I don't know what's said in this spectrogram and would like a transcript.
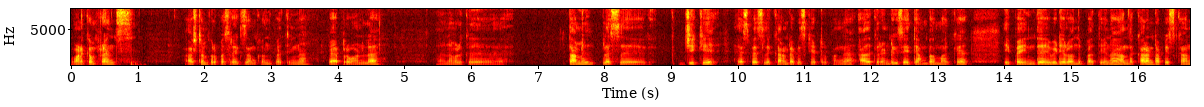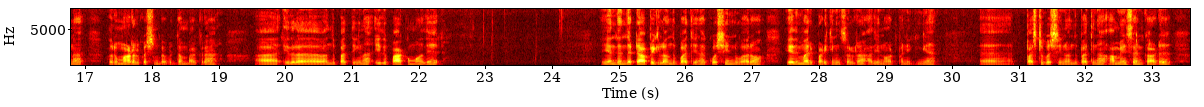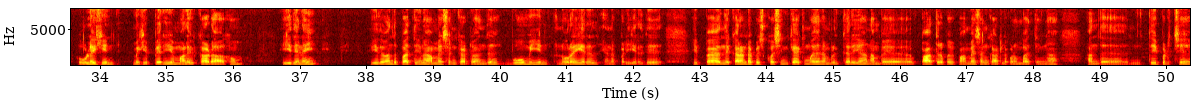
வணக்கம் friends அஸ்டம் professor எக்ஸாமுக்கு வந்து பார்த்திங்கன்னா பேப்பர் ஒனில் நம்மளுக்கு Tamil plus GK especially current affairs கேட்டிருப்பாங்க. அதுக்கு ரெண்டுக்கு சேர்த்து ஐம்பது மார்க்கு இப்போ இந்த வீடியோவில் வந்து பார்த்திங்கன்னா அந்த கரண்ட் அஃபேர்ஸ்க்கான ஒரு மாடல் கொஷின் பேப்பர் தான் பார்க்குறேன் இதில் வந்து பார்த்திங்கன்னா இது பார்க்கும்போதே எந்தெந்த டாப்பிக்கில் வந்து பார்த்தீங்கன்னா கொஷின் வரும். எது மாதிரி படிக்கணும்னு சொல்கிறேன் அதையும் நோட் பண்ணிக்கோங்க. ஃபஸ்ட்டு கொஸ்டின் வந்து பார்த்தீங்கன்னா அமேசான் காடு உலகின் மிகப்பெரிய மலைக்காடு ஆகும் இதனை இது வந்து பார்த்திங்கன்னா அமேசான் காட்டை வந்து பூமியின் நுரையீரல் எனப்படுகிறது. இப்போ இந்த கரண்ட் அஃபேர்ஸ் கொஷின் கேட்கும்போதே நம்மளுக்கு தெரியும். நம்ம பார்த்துருப்போம். இப்போ அமேசான் காட்டில் கூட பார்த்திங்கன்னா அந்த தீப்பிடிச்சு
